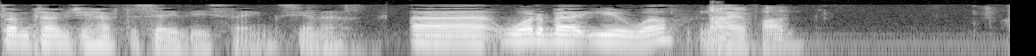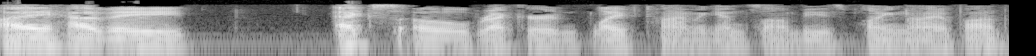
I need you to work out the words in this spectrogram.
sometimes you have to say these things, you know. Uh, what about you, Will? Naya Pod. I have a XO record lifetime against zombies playing Naya Pod.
